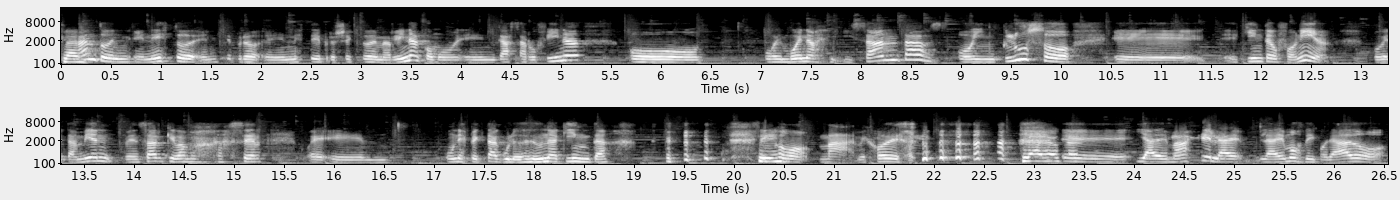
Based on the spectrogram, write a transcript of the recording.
Tanto en, esto, en este, en este proyecto de Merlina, como en Casa Rufina, o, en Buenas y Santas, o incluso eh, Quinta Eufonía. Porque también pensar que vamos a hacer eh, un espectáculo desde una quinta, es como, ma, me jodes. claro, eh, y además que la, la, hemos decorado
